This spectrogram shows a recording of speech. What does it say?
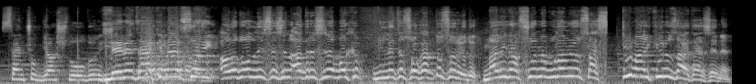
Sen çok yaşlı olduğun için... Mehmet Akif. Ersoy Anadolu Lisesi'nin adresine bakıp millete sokakta soruyorduk. Navigasyonla bulamıyorsan s**tim IQ'nu zaten senin.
